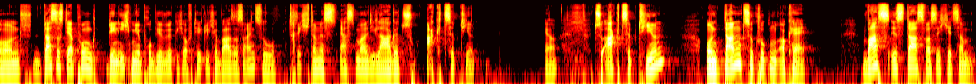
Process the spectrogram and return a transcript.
Und das ist der Punkt, den ich mir probiere wirklich auf täglicher Basis einzutrichtern, ist erstmal die Lage zu akzeptieren. Ja? Zu akzeptieren und dann zu gucken, okay, was ist das, was ich jetzt am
